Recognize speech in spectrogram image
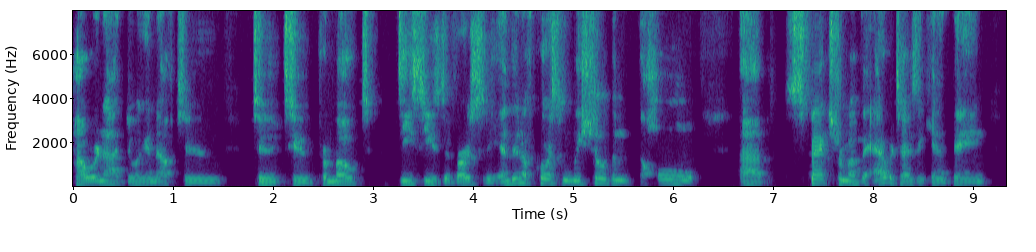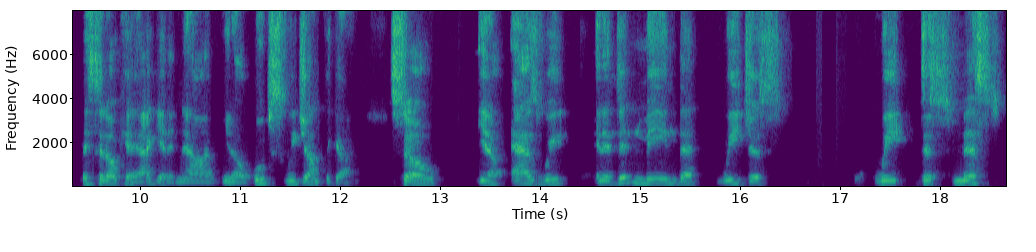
how we're not doing enough to to to promote DC's diversity. And then, of course, when we showed them the whole uh, spectrum of the advertising campaign, they said, "Okay, I get it now." You know, oops, we jumped the gun. So, you know, as we and it didn't mean that we just we dismissed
